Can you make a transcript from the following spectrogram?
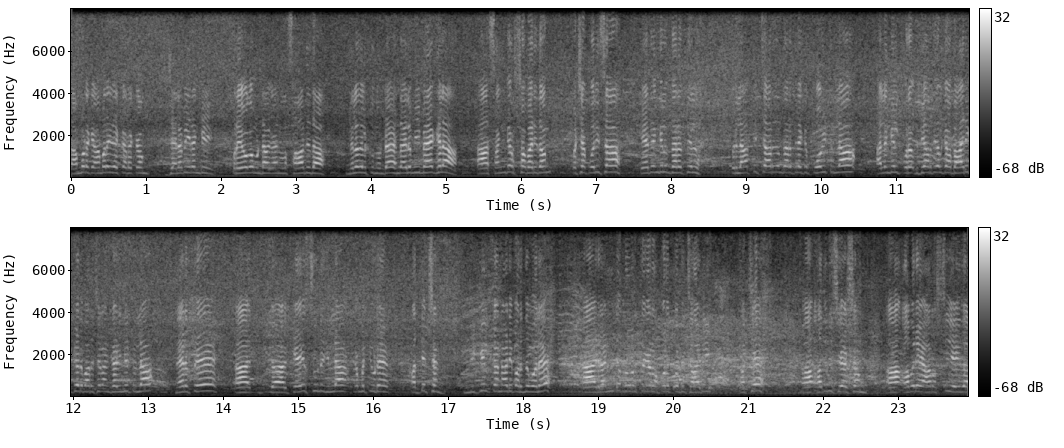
നമ്മുടെ ക്യാമറയിലേക്ക് അടക്കം ജലപീരങ്കി പ്രയോഗമുണ്ടാകാനുള്ള സാധ്യത നിലനിൽക്കുന്നുണ്ട്. എന്തായാലും ഈ മേഖല സംഘർഷഭരിതം പക്ഷേ പോലീസ് ഏതെങ്കിലും തരത്തിൽ ഒരു ലാത്തിച്ചാർജ് തരത്തിലേക്ക് പോയിട്ടില്ല. അല്ലെങ്കിൽ വിദ്യാർത്ഥികൾക്ക് ആ ബാരിക്കേഡ് മറിച്ചിടാൻ കഴിഞ്ഞിട്ടില്ല. നേരത്തെ കെ എസ് ജില്ലാ കമ്മിറ്റിയുടെ അധ്യക്ഷൻ നിഖിൽ കണ്ണാടി പറഞ്ഞതുപോലെ പോലെ രണ്ട് പ്രവർത്തകർ അപ്പുറത്തോട്ട് ചാടി. പക്ഷേ അതിനുശേഷം അവരെ അറസ്റ്റ് ചെയ്ത്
